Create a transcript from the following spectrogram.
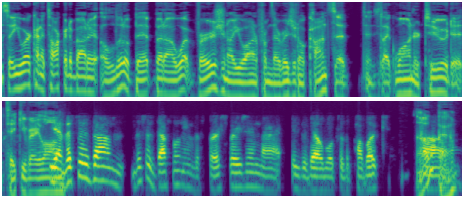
so you are kind of talking about it a little bit, but uh what version are you on from the original concept? Is it like one or two? Did it take you very long? Yeah, this is um this is definitely the first version that is available to the public. Oh, okay. Um,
